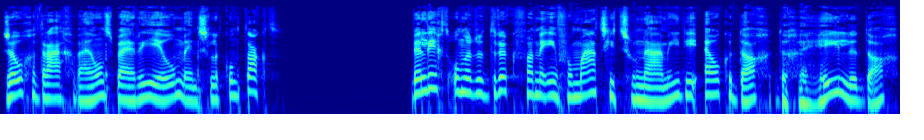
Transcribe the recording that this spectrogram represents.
zo gedragen wij ons bij reëel menselijk contact. Wellicht onder de druk van de informatietsunami... die elke dag, de gehele dag,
